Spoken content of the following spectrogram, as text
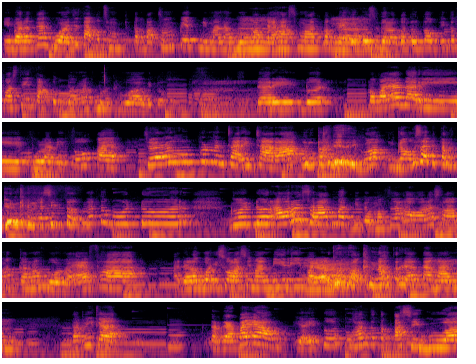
ibaratnya gue aja takut sem- tempat sempit di mana gue Hmm. pakai hazmat pakai Iya. itu segala ketutup itu pasti takut banget buat gue gitu dari dua pokoknya dari bulan itu kayak sebenarnya gue pun mencari cara untuk diri gue nggak usah diterjunkan ke situ gue tuh mundur mundur awalnya selamat gitu maksudnya awalnya selamat karena gue WFH adalah gue isolasi mandiri padahal Iya. gue gak kena ternyata kan tapi kayak ternyata ya ya itu Tuhan tetap kasih gue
